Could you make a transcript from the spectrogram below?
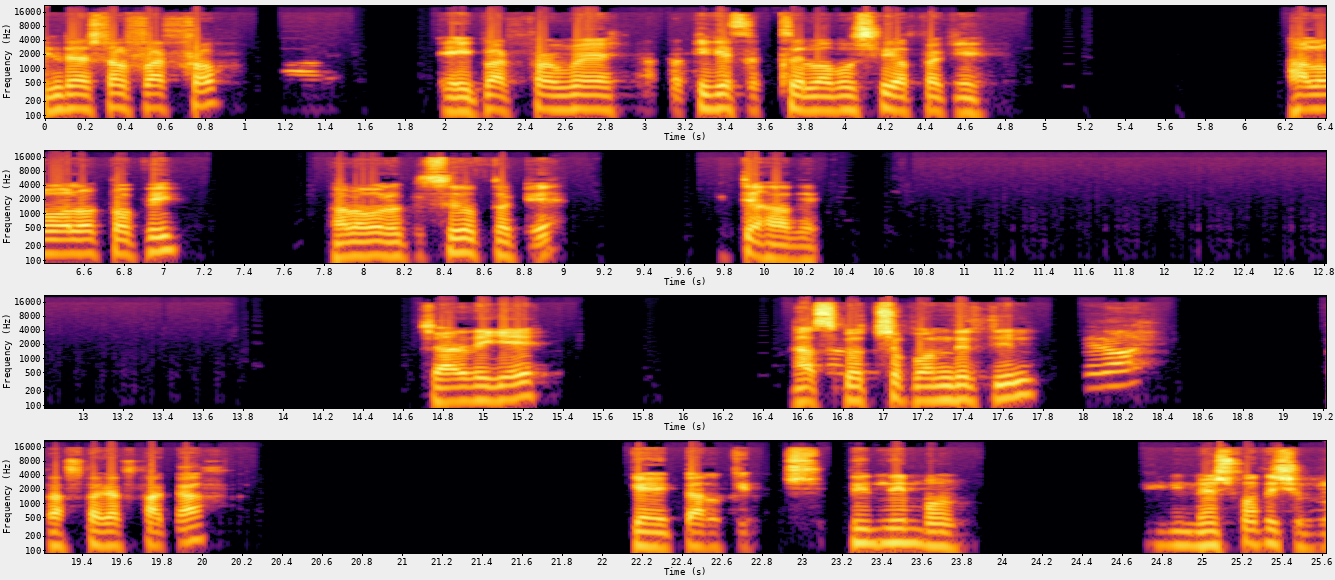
ইন্টারন্যাশনাল প্ল্যাটফর্ম এই প্ল্যাটফর্মে টিকে থাকতে হলে অবশ্যই আপনাকে ভালো ভালো টপিক ভালো ভালো কিছু আপনাকে দিতে হবে। চারিদিকে আজকে হচ্ছে বন্ধের দিন। রাস্তাঘাট ফাঁকা। কালকে? তিন দিন বন্ধ বৃহস্পতি শুক্র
